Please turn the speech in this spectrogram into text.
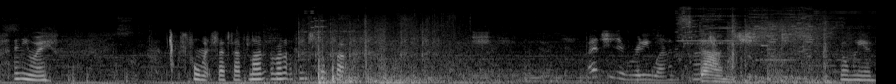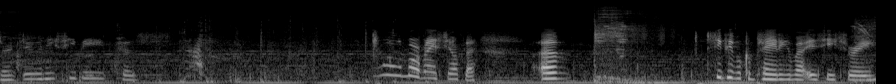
anyway, there's four minutes left. I've run out of things to talk about. I actually did really well match. Normally I don't do an ACB because well, I'm more of an ACR player. Um, see people complaining about AC3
